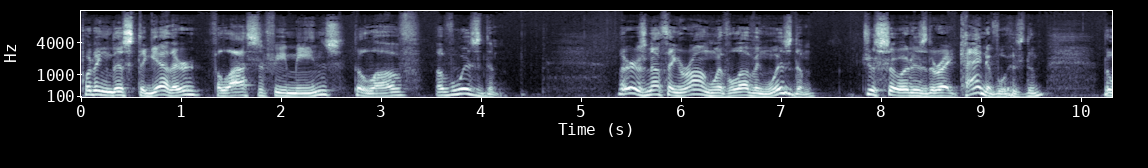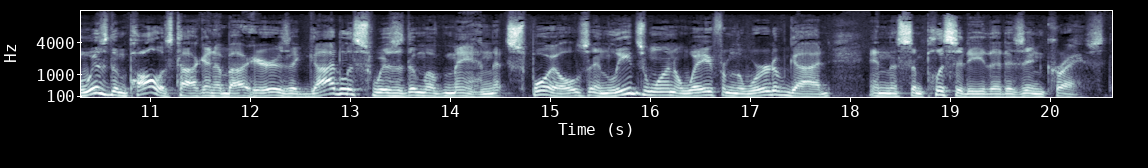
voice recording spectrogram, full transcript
Putting this together, philosophy means the love of wisdom. There is nothing wrong with loving wisdom, just so it is the right kind of wisdom. The wisdom Paul is talking about here is a godless wisdom of man that spoils and leads one away from the Word of God and the simplicity that is in Christ.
